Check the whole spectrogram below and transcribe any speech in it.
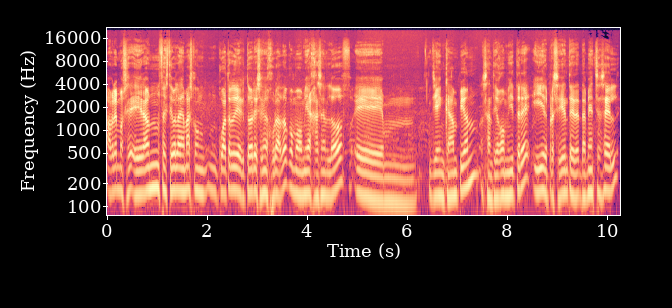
Hablemos, era un festival además con cuatro directores en el jurado, como Mia Hasenloff, eh, Jane Campion, Santiago Mitre y el presidente Damián Chazelle.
